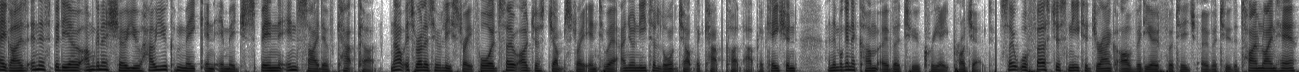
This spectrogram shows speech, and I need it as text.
Hey guys, in this video I'm going to show you how you can make an image spin inside of CapCut. Now it's relatively straightforward so I'll just jump straight into it and you'll need to launch up the CapCut application and then we're going to come over to create project. So we'll first just need to drag our video footage over to the timeline here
